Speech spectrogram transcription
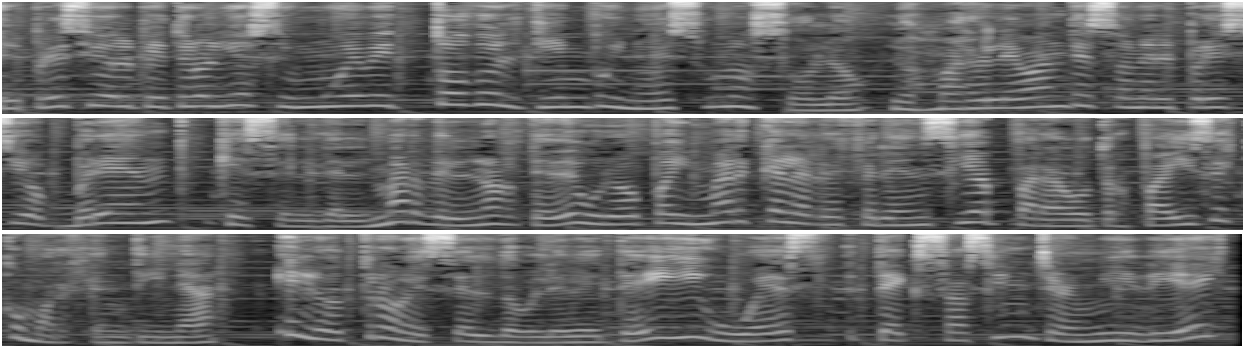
El precio del petróleo se mueve todo el tiempo y no es uno solo. Los más relevantes son el precio Brent, que es el del Mar del Norte de Europa y marca la referencia para otros países como Argentina. El otro es el WTI West Texas Intermediate,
